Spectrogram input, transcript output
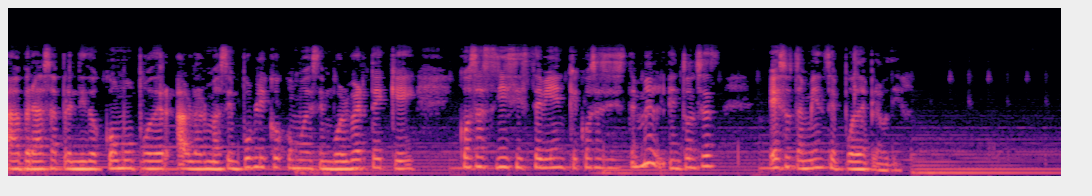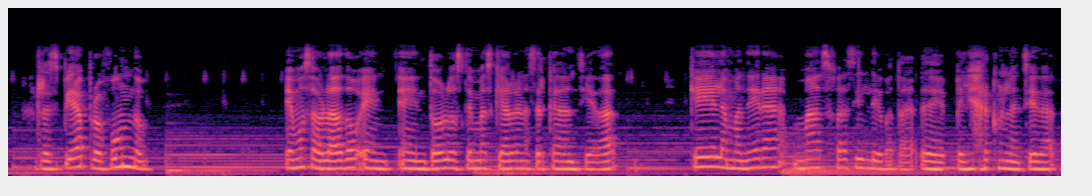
habrás aprendido cómo poder hablar más en público, cómo desenvolverte, qué cosas sí hiciste bien, qué cosas hiciste mal. Entonces, eso también se puede aplaudir. Respira profundo. Hemos hablado en, todos los temas que hablan acerca de ansiedad que la manera más fácil de, de pelear con la ansiedad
